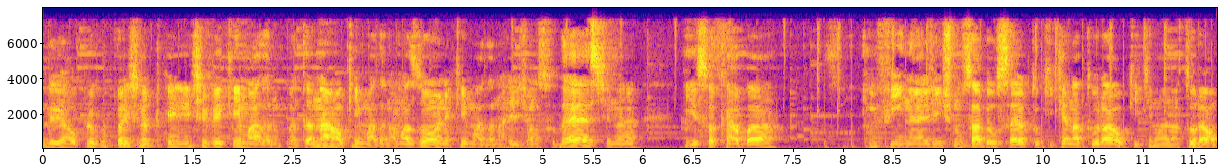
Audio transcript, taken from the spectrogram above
Legal, preocupante, né? Porque a gente vê queimada no Pantanal, queimada na Amazônia, queimada na região sudeste, né? E isso acaba, enfim, né? A gente não sabe ao certo o que, que é natural, o que, que não é natural.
